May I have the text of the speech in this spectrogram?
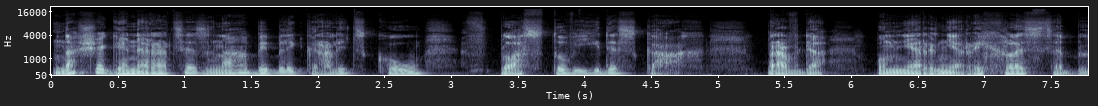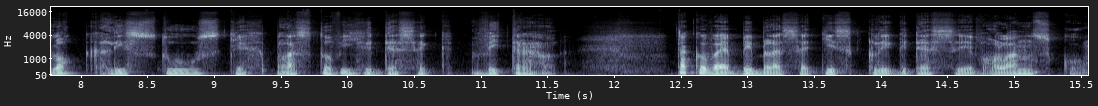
Naše generace zná Bibli kralickou v plastových deskách. Pravda, Poměrně rychle se blok listů z těch plastových desek vytrhl. Takové Bible se tiskly kdesi v Holandsku.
